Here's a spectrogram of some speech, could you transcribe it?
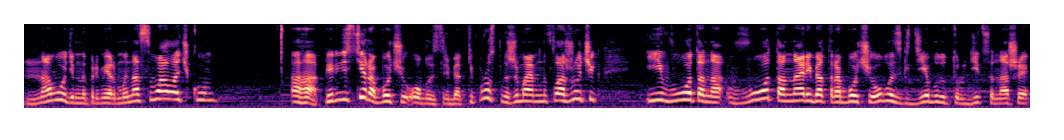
Наводим, например, мы на свалочку. Ага, перенести рабочую область, ребятки. Просто нажимаем на флажочек. И вот она, вот она, ребят, рабочая область, где будут трудиться наши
